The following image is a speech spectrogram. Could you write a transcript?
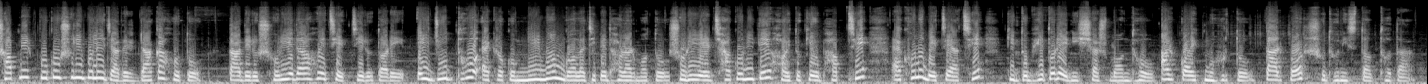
স্বপ্নের প্রকৌশলী বলে যাদের ডাকা হতো, তাদেরও সরিয়ে দেওয়া হয়েছে চিরতরে। এই যুদ্ধ একরকম নির্মম গলা টিপে ধরার মতো। শরীরের ঝাঁকুনিতে হয়তো কেউ ভাবছে, এখনও বেঁচে আছে, কিন্তু ভেতরে নিঃশ্বাস বন্ধ। আর কয়েক মুহূর্ত, তারপর শুধু নিস্তব্ধতা।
